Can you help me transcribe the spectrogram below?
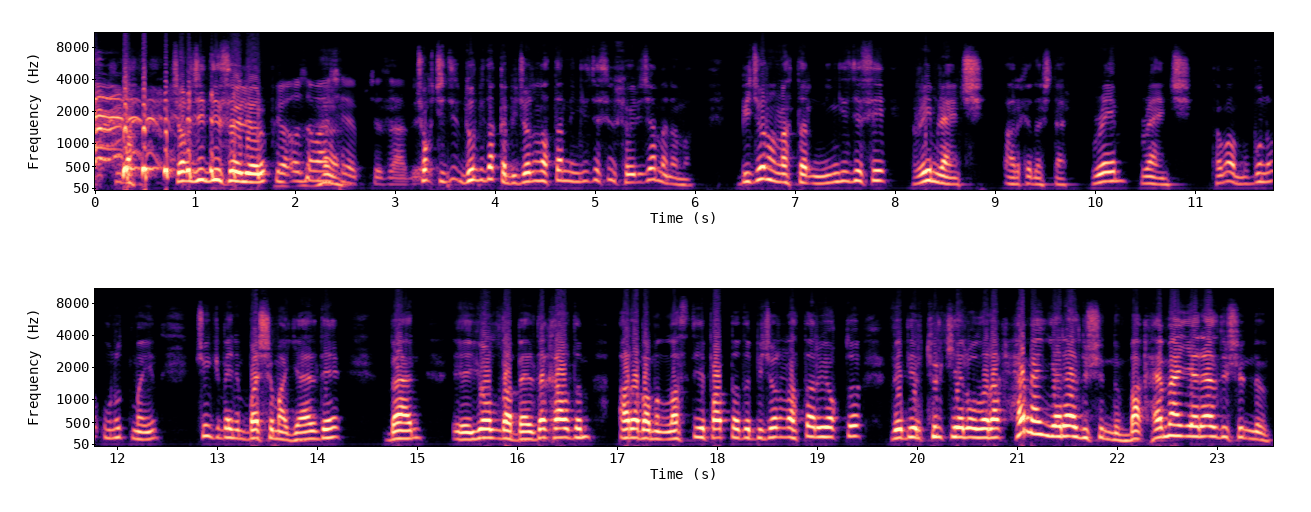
çok ciddi söylüyorum. Ya o zaman Ha. şey yapacağız abi. Çok ciddi. Dur bir dakika. Bijon anahtarının İngilizcesini söyleyeceğim ben ama. Bijon anahtarının İngilizcesi rim wrench arkadaşlar. Rim wrench. Tamam mı? Bunu unutmayın. Çünkü benim başıma geldi. Ben e, yolda belde kaldım. Arabamın lastiği patladı. Bijon anahtarı yoktu. Ve bir Türkiye'li olarak hemen yerel düşündüm. Bak hemen yerel düşündüm.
